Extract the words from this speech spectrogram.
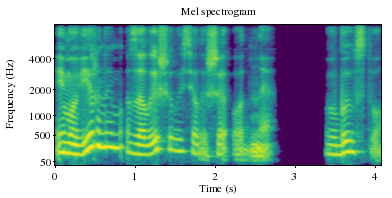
Імовірним залишилося лише одне вбивство.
